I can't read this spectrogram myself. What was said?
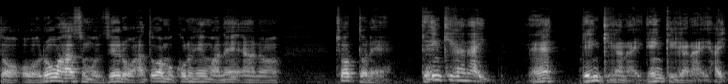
ト、ローハースもゼロ。あとはもうこの辺はね、あの、ちょっとね、元気がない。ね。元気がない、元気がない。はい。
